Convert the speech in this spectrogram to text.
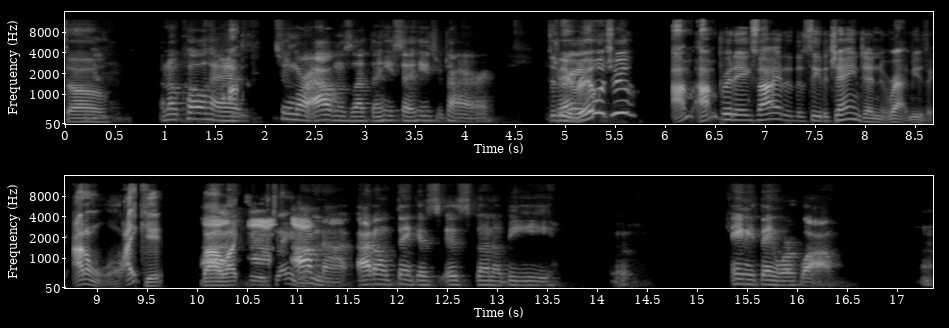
So I know Cole has two more albums left, and he said he's retiring. to Drake- be real with you, I'm I'm pretty excited to see the change in rap music. I don't like it, but I, I- like to change. I'm not. I don't think it's it's gonna be uh, anything worthwhile. I,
